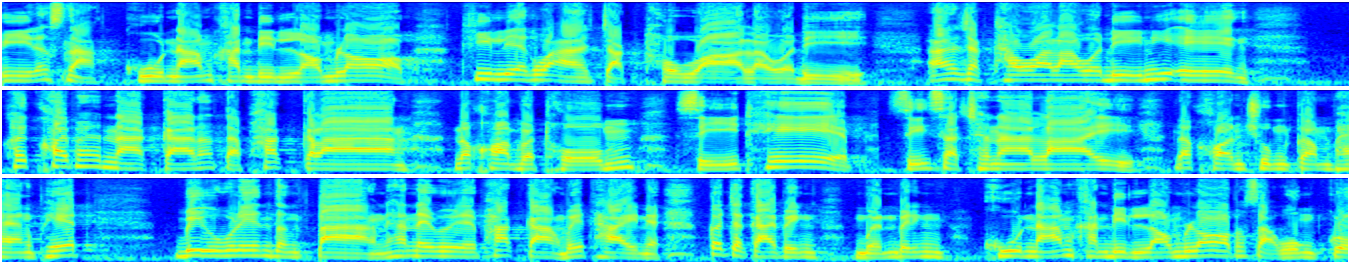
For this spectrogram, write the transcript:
มีลักษณะคูน้ำคันดินล้อมรอบ ที่เรียกว่าอาณาจักรทวาราวดี อาณาจักรทวาราวดีนี่เอง ค่อยๆ พัฒนาการตั้งแต่ภาคกลาง นครปฐมสีเทพศรีสัชนาลัย นครชุมกำแพงเพชร บิวเรนต่างๆนะฮะในบริเวณภาคกลางประเทศไทยเนี่ยก็จะกลายเป็นเหมือนเป็นคูน้ำคันดินล้อมรอบภาษาวงกล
